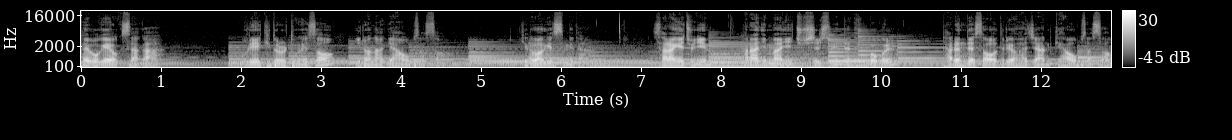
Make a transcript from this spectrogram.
회복의 역사가 우리의 기도를 통해서 일어나게 하옵소서. 기도하겠습니다. 사랑의 주님, 하나님만이 주실 수 있는 행복을 다른 데서 얻으려 하지 않게 하옵소서.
